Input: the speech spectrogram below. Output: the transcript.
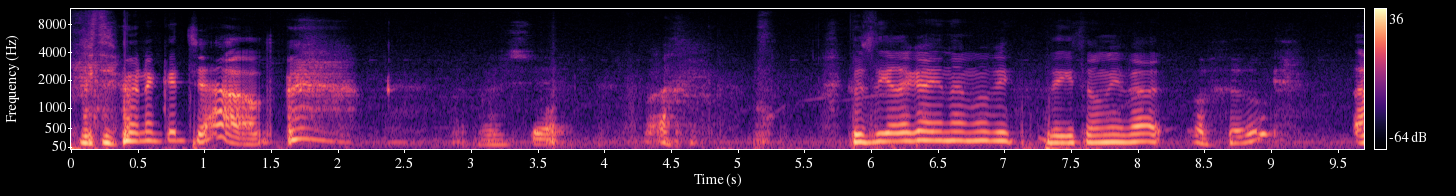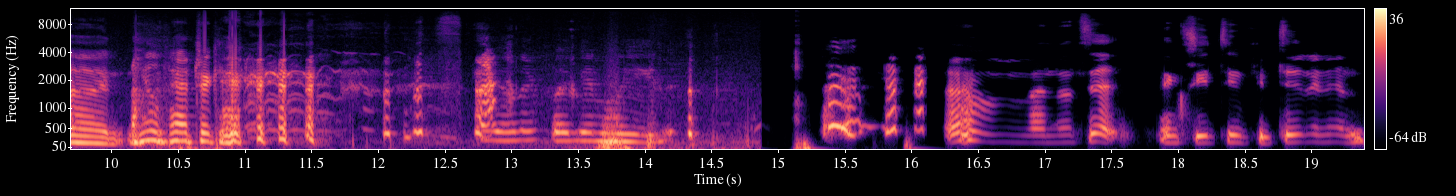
For doing a good job. Oh shit. Who's the other guy in that movie that you told me about? Who? Uh, Neil Patrick Harris. The other fucking lead. um, and that's it. Thanks YouTube for tuning in.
